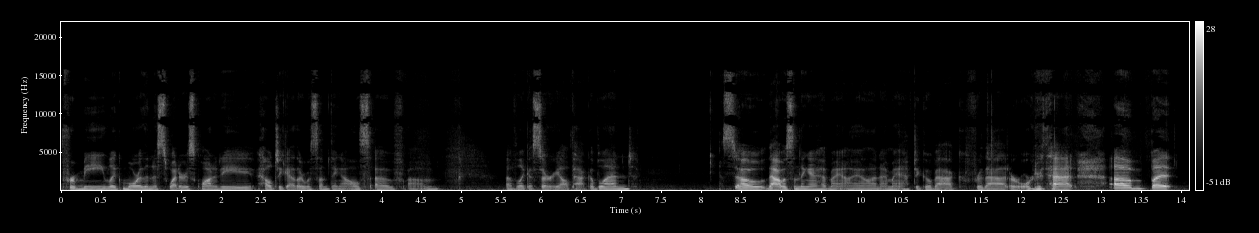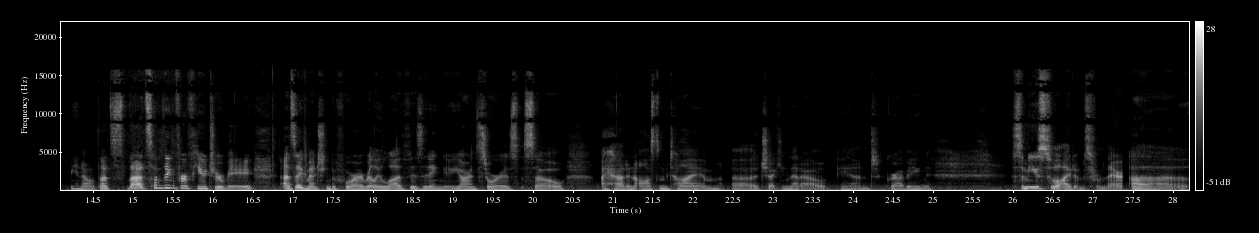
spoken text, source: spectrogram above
for me like more than a sweater's quantity held together with something else of um of like a Suri alpaca blend. So that was something I had my eye on. I might have to go back for that or order that. Um, but you know, that's that's something for future me. As I've mentioned before, I really love visiting new yarn stores. So I had an awesome time uh, checking that out and grabbing some useful items from there. Uh,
